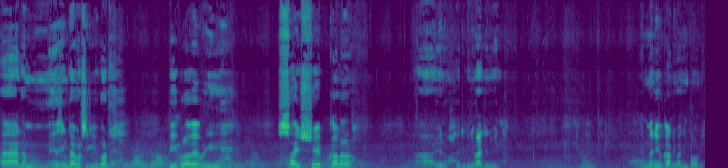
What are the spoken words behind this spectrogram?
And amazing diversity. You've got people of every size, shape, color, uh, you know, that you can imagine. I mean, many you can't imagine probably.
